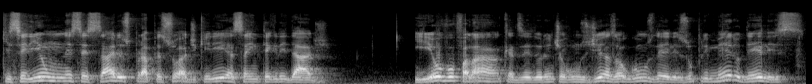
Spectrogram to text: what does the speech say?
que seriam necessários para a pessoa adquirir essa integridade. E eu vou falar, quer dizer, durante alguns dias, alguns deles. O primeiro deles,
